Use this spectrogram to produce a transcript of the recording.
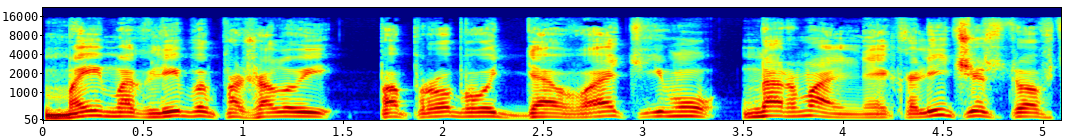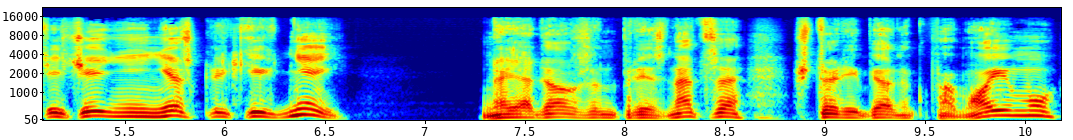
Мы могли бы, пожалуй, попробовать давать ему нормальное количество в течение нескольких дней. Но я должен признаться, что ребенок, по-моему,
